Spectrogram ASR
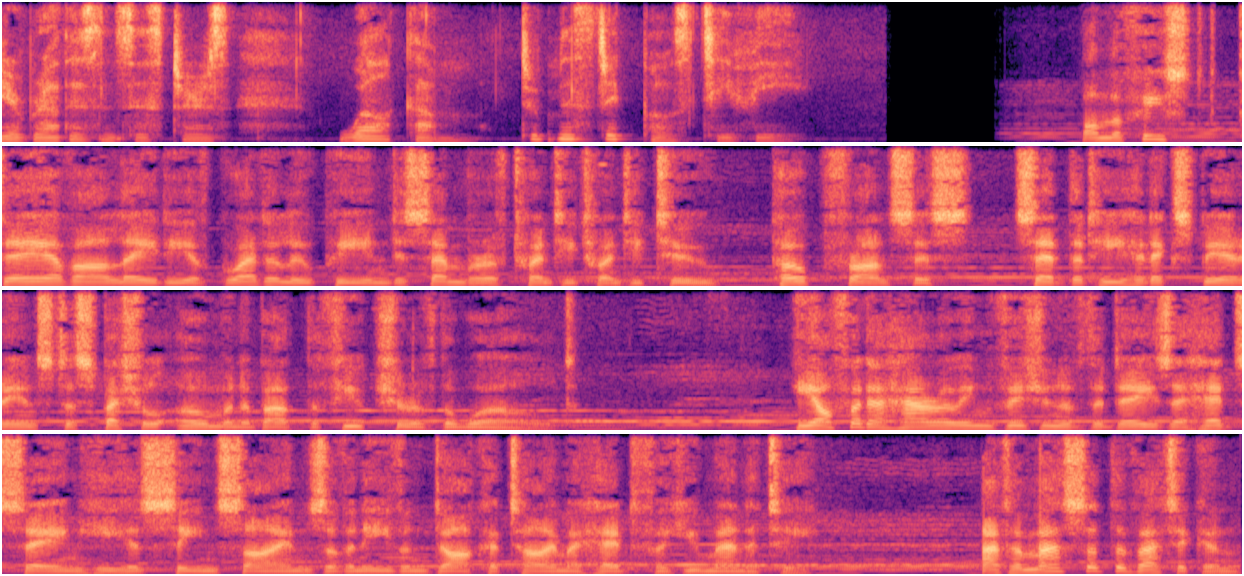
Dear brothers and sisters, welcome to Mystic Post TV. On the feast day of Our Lady of Guadalupe in December of 2022, Pope Francis said that he had experienced a special omen about the future of the world. He offered a harrowing vision of the days ahead, saying he has seen signs of an even darker time ahead for humanity. At a Mass at the Vatican,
